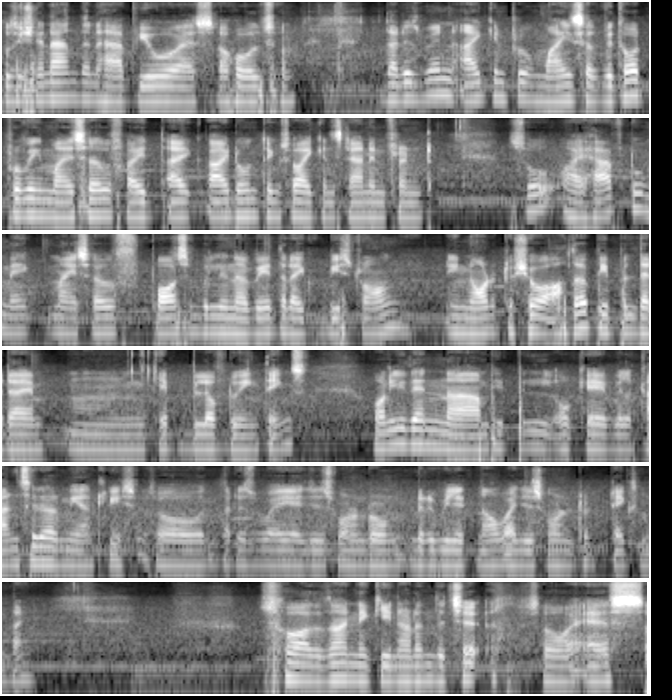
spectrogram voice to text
position and then have you as a wholesome. that is when I can prove myself. Without proving myself, I, I, I don't think so I can stand in front. So I have to make myself possible in a way that I could be strong in order to show other people that I am um, capable of doing things. Only then uh, people okay will consider me at least. So that is why I just want to reveal it now. I just want to take some time. So அதுதான் இன்றைக்கி நடந்துச்சு ஸோ எஸ்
